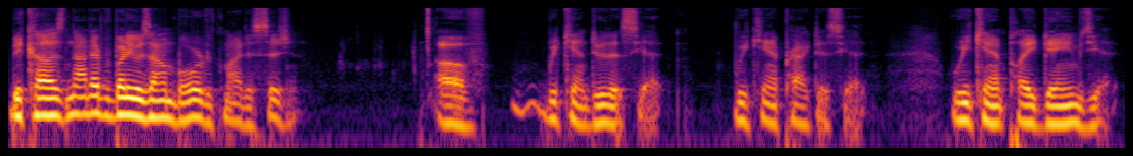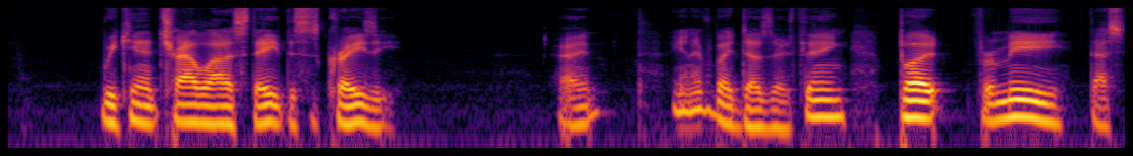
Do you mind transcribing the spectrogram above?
because not everybody was on board with my decision of we can't do this yet we can't practice yet. We can't play games yet. We can't travel out of state. This is crazy. Right? Again, everybody does their thing, but for me, that's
